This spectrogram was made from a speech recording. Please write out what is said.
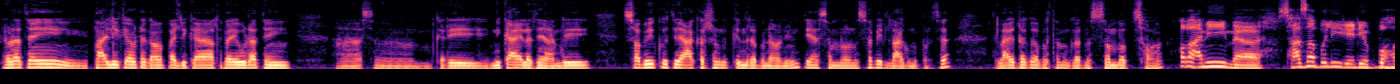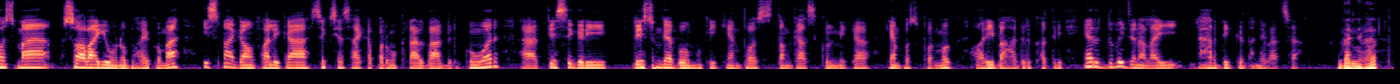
एउटा चाहिँ पालिका एउटा गाउँपालिका अथवा एउटा चाहिँ के अरे निकायलाई चाहिँ हामीले सबैको चाहिँ आकर्षणको केन्द्र बनाउने हो त्यहाँ सम्झाउन सबै लाग्नुपर्छ। लाग्दाको अवस्थामा गर्न सम्भव छ। अब हामी साझा बोली रेडियो बहसमा सहभागी हुनुभएकोमा इस्मा गाउँपालिका शिक्षा शाखा प्रमुख लालबहादुर कुँवर त्यसै गरी रेसुङ्गा बहुमुखी क्याम्पस तम्कास गुल्मीका क्याम्पस प्रमुख हरिबहादुर खत्री। यहाँहरू दुवैजनालाई हार्दिक धन्यवाद छ। धन्यवाद।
